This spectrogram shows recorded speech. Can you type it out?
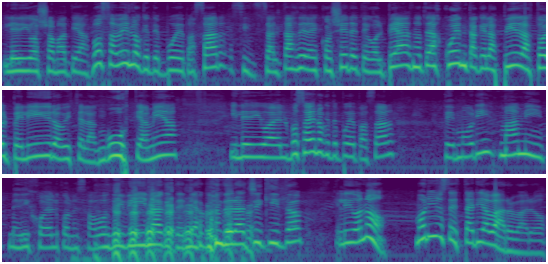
Y le digo yo a Matías, ¿vos sabés lo que te puede pasar si saltás de la escollera y te golpeás? ¿No te das cuenta que las piedras, todo el peligro, viste, la angustia mía? Y le digo a él, ¿vos sabés lo que te puede pasar? ¿Te morís, mami? Me dijo él con esa voz divina que tenía cuando era chiquito. Y le digo, no, morirse estaría bárbaro.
